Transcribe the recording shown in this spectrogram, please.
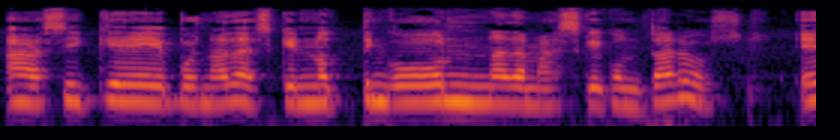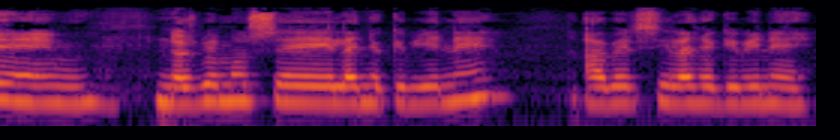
Así que, pues nada, es que no tengo nada más que contaros. Em, nos vemos el año que viene. A ver si el año que viene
